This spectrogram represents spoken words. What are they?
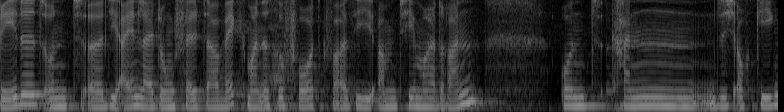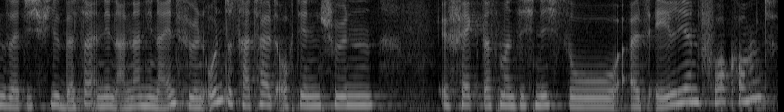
redet und äh, die Einleitung fällt da weg. Man ist sofort quasi am Thema dran und kann sich auch gegenseitig viel besser in den anderen hineinfühlen. Und es hat halt auch den schönen Effekt, dass man sich nicht so als Alien vorkommt.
